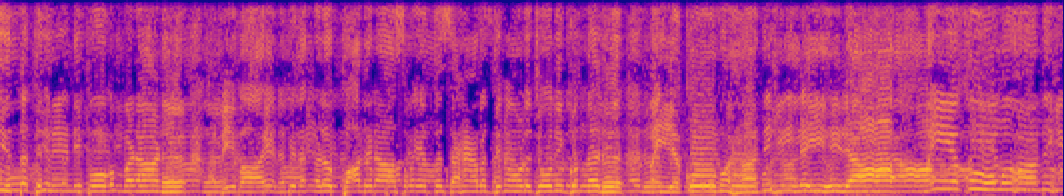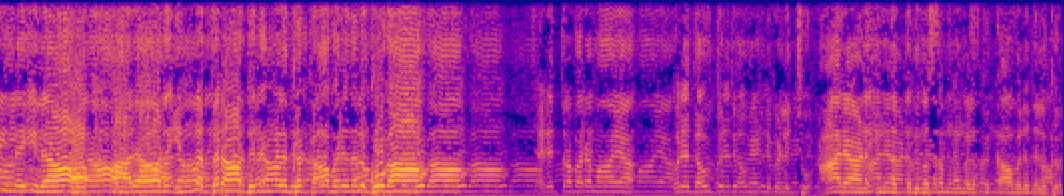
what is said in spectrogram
യുദ്ധത്തിന് വേണ്ടി പോകുമ്പോഴാണ് ഹബീബായ നബി പാതിരാ സമയത്ത് സഹാബത്തിനോട് ചോദിക്കുന്നത് ആരാണ് ഇന്നത്തെ രാത്രി ഞങ്ങൾക്ക് കാവൽ നൽകുക? ചരിത്രപരമായ ഒരു ദൗത്യത്തിന് വേണ്ടി വിളിച്ചു. ആരാണ് ഇന്നത്തെ ദിവസം ഞങ്ങൾക്ക് കാവൽ നൽകുക?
